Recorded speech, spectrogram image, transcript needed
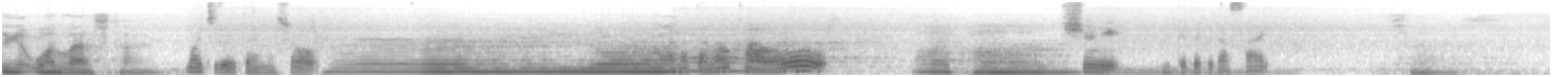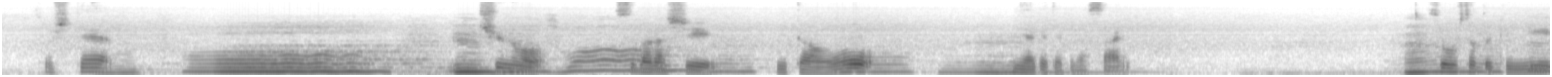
Sing it one last time. もう一度歌いましょう。あなたの顔を主に向けてください。そして、主の素晴らしい御顔を見上げてください。そうした時に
